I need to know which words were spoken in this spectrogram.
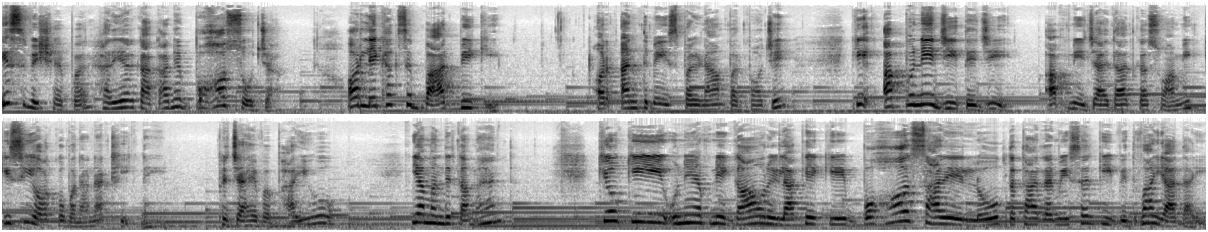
इस विषय पर हरिहर काका ने बहुत सोचा और लेखक से बात भी की और अंत में इस परिणाम पर पहुँचे कि अपने जीते जी अपनी जायदाद का स्वामी किसी और को बनाना ठीक नहीं। फिर चाहे वह भाई हो या मंदिर का महंत, क्योंकि उन्हें अपने गाँव और इलाके के बहुत सारे लोग तथा रमेशर की विधवा याद आई,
